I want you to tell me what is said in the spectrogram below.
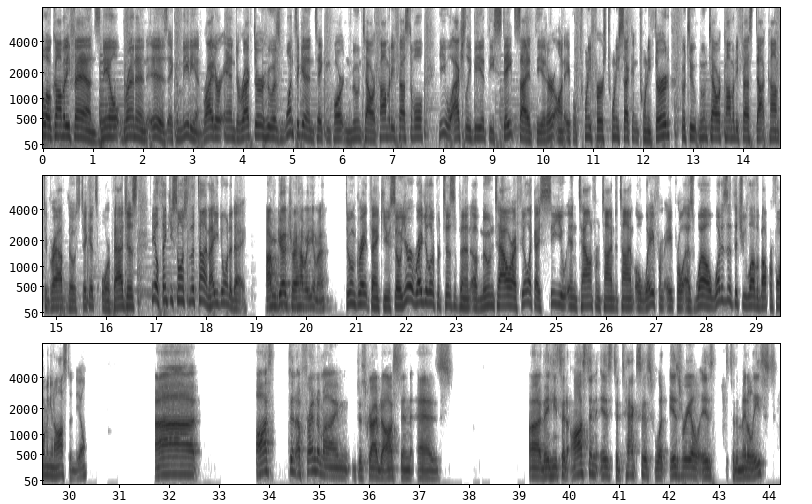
Hello, comedy fans. Neal Brennan is a comedian, writer, and director who is once again taking part in Moontower Comedy Festival. He will actually be at the Stateside Theater on April 21st, 22nd, and 23rd. Go to moontowercomedyfest.com to grab those tickets or badges. Neal, thank you so much for the time. How are you doing today? I'm good, Trey. How about you, man? Doing great, thank you. So you're a regular participant of Moontower. I feel like I see you in town from time to time away from April as well. What is it that you love about performing in Austin, Neal? Uh Austin, a friend of mine described Austin as uh they, he said Austin is to Texas what Israel is to the Middle East.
